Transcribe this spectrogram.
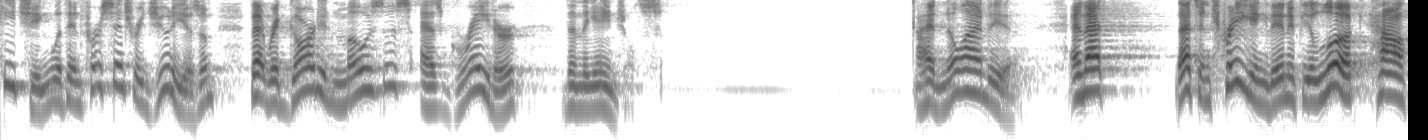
teaching within first century Judaism that regarded Moses as greater than the angels. I had no idea. And that, that's intriguing then if you look how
